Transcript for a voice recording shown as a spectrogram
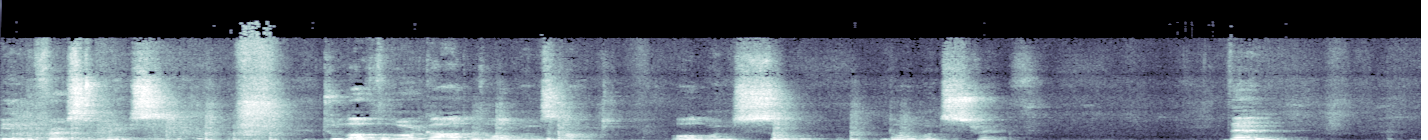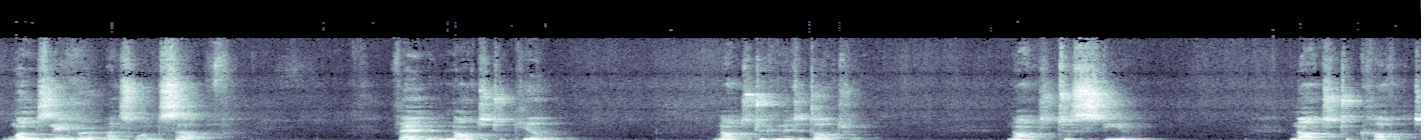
In the first place, to love the Lord God with all one's heart, all one's soul, and all one's strength. Then, one's neighbor as oneself. Then, not to kill, not to commit adultery, not to steal, not to covet,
